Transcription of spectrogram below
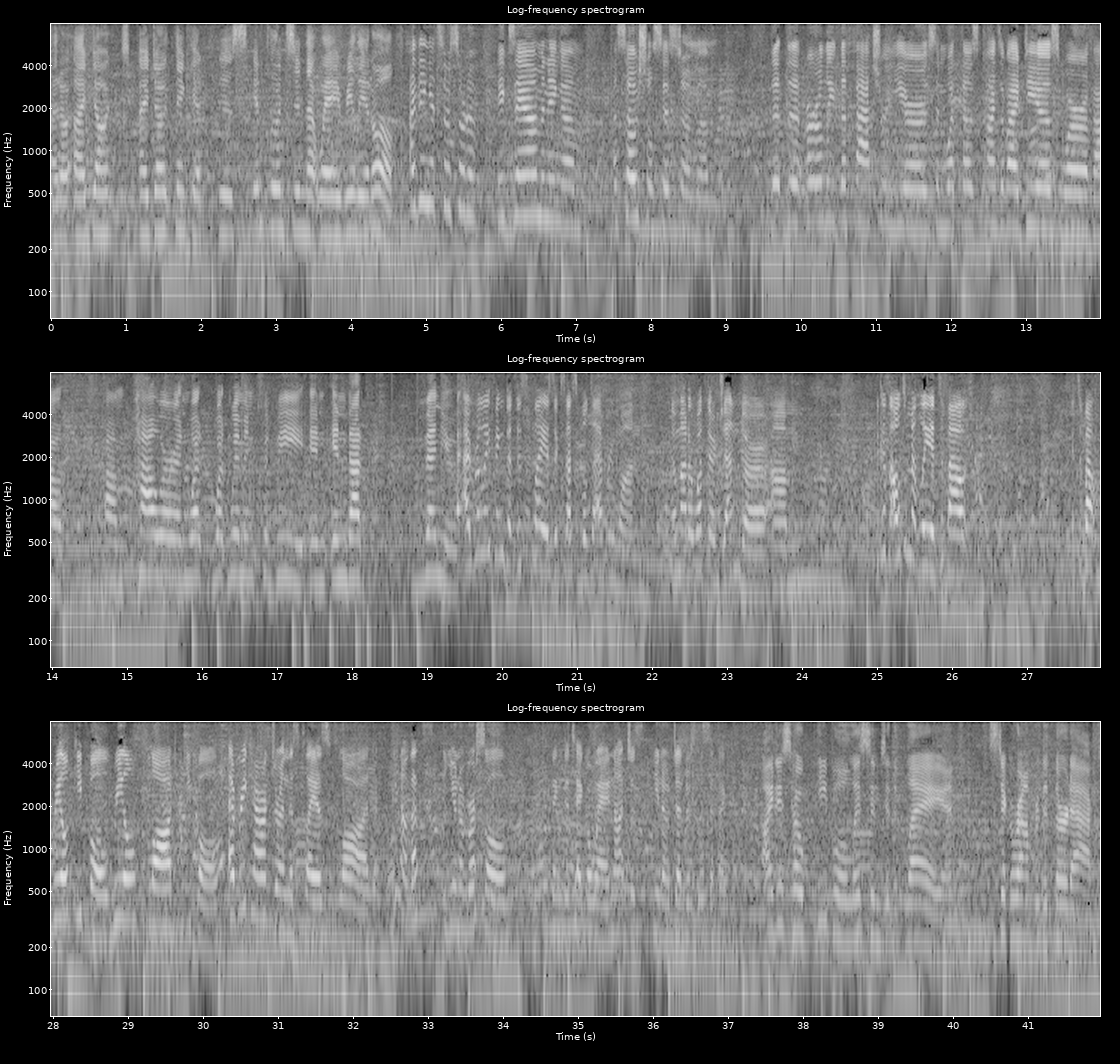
I don't. I don't. I don't think it is influenced in that way really at all. I think it's a sort of examining um, a social system. Um, the, the early the Thatcher years and what those kinds of ideas were about um, power and what, what women could be in, in that venue. I really think that this play is accessible to everyone, no matter what their gender, um, because ultimately it's about it's about real people, real flawed people. Every character in this play is flawed. You know, that's a universal thing to take away, not just you know gender specific. I just hope people listen to the play and stick around for the third act.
